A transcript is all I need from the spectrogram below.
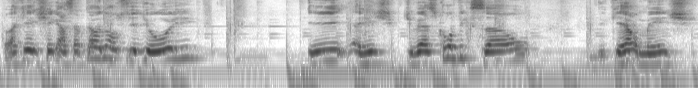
para que chegasse até o nosso dia de hoje e a gente tivesse convicção de que realmente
